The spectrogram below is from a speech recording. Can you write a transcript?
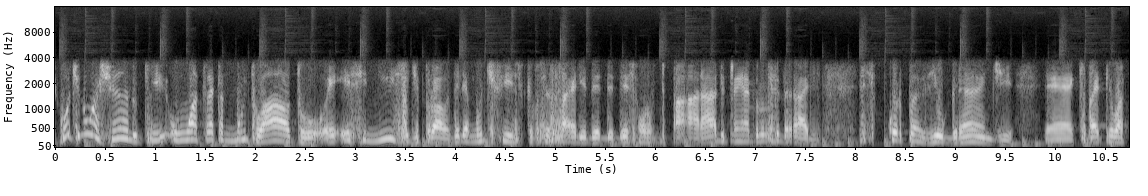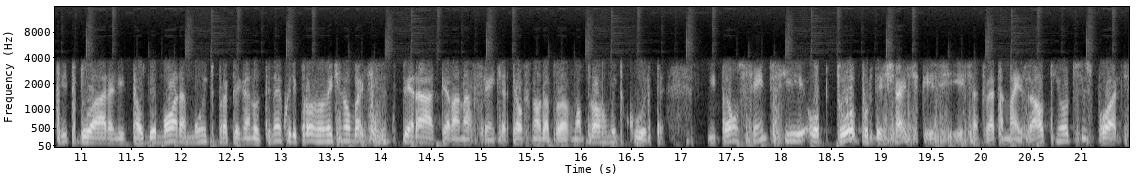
continuam achando que um atleta muito alto, esse início de prova dele é muito difícil, porque você sai ali de, de, desse momento parado e tem a velocidade. Esse corpanzil grande, é, que vai ter o atrito do ar ali tal, demora muito para pegar no tranco, ele provavelmente não vai se recuperar até lá na frente, até o final da prova, uma prova muito curta. Então sempre se optou por deixar esse, esse, esse atleta mais alto em outros esportes.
